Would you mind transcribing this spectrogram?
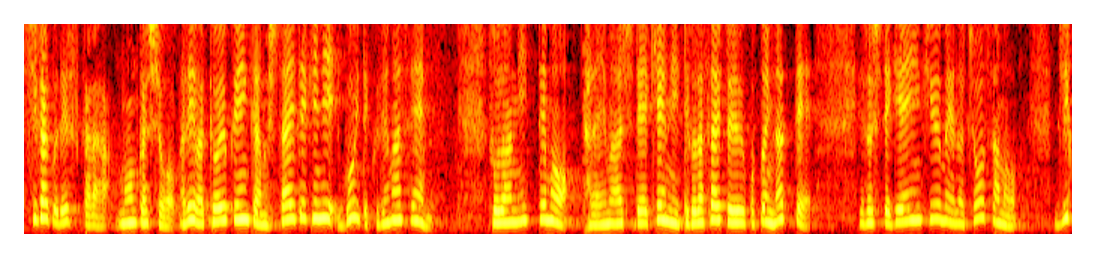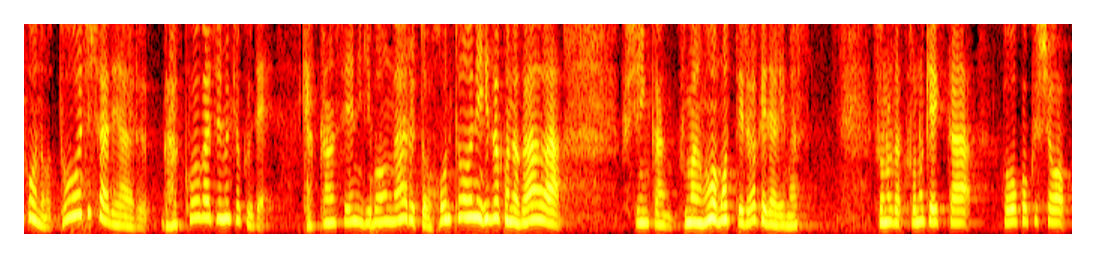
私学ですから、文科省、あるいは教育委員会も主体的に動いてくれません。相談に行っても、たらい回しで県に行ってくださいということになって、そして原因究明の調査も、事故の当事者である学校が事務局で、客観性に疑問があると、本当に遺族の側は不信感、不満を持っているわけであります。そのその結果、報告書、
